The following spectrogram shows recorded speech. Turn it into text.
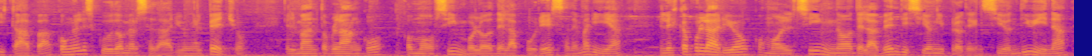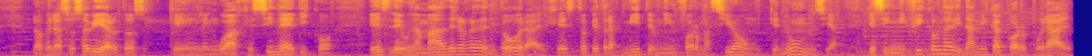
y capa con el escudo mercedario en el pecho, el manto blanco como símbolo de la pureza de María, el escapulario como el signo de la bendición y protección divina, los brazos abiertos, que en lenguaje cinético es de una madre redentora, el gesto que transmite una información, que enuncia, que significa una dinámica corporal,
